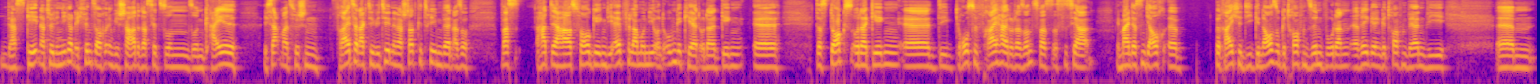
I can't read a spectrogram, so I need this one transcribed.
Das geht natürlich nicht und ich finde es auch irgendwie schade, dass jetzt so ein, so ein Keil, ich sag mal, zwischen Freizeitaktivitäten in der Stadt getrieben werden. Also was hat der HSV gegen die Elbphilharmonie und umgekehrt oder gegen äh, das Docs oder gegen äh, die große Freiheit oder sonst was. Das ist ja, ich meine, das sind ja auch äh, Bereiche, die genauso getroffen sind, wo dann äh, Regeln getroffen werden wie ähm,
